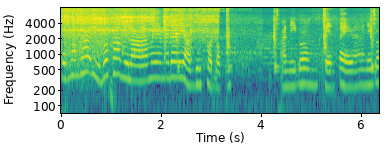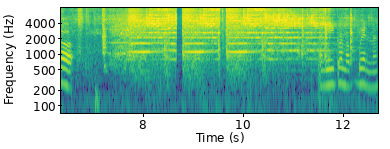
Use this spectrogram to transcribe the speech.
ผมทำท่าอื่นเพื่อข้ามเวลานะไม่ไม่ได้อยากดูช็อตหรอก อันนี้ก็แขนแตกนะ อันนี้ก็อันนี้ก็รับแว่นนะ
